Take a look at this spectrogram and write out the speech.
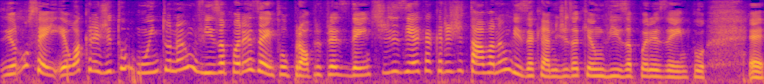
Eu não sei. Eu acredito muito na Anvisa, por exemplo. O próprio presidente dizia que acreditava na Anvisa, que à medida que a Anvisa, por exemplo, é,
